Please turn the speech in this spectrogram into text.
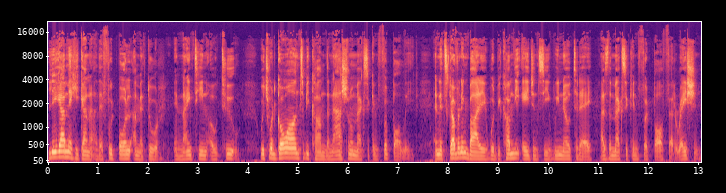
Liga Mexicana de Fútbol Amateur in 1902, which would go on to become the National Mexican Football League, and its governing body would become the agency we know today as the Mexican Football Federation.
